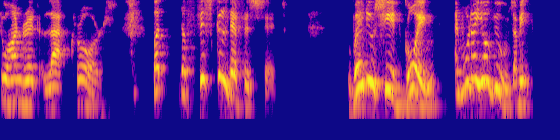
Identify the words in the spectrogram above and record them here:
200 lakh crores. But the fiscal deficit, where do you see it going? And what are your views? I mean,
